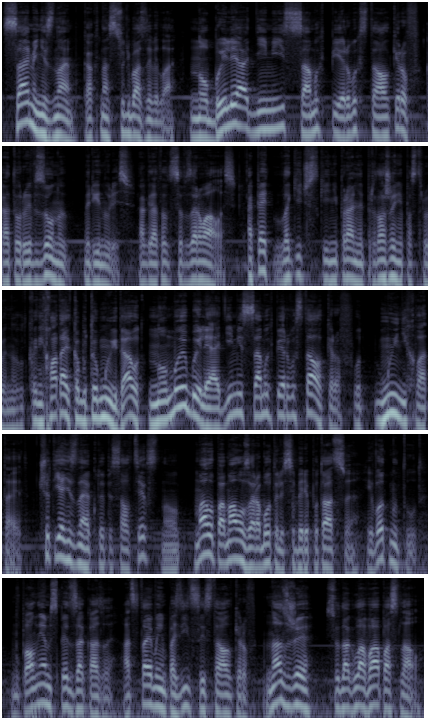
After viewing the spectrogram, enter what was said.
Сами не знаем, как нас судьба завела, но были одними из самых первых сталкеров, которые в зону ринулись, когда тут все взорвалось. Опять логически неправильное предложение построено. Вот не хватает, как будто мы, да, вот. Но мы были одними из самых первых сталкеров. Вот мы не хватает. Что-то я не знаю, кто писал текст, но мало-помалу заработали себе репутацию. И вот мы тут. Выполняем спецзаказы, отстаиваем позиции сталкеров. Нас же сюда глава послал.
